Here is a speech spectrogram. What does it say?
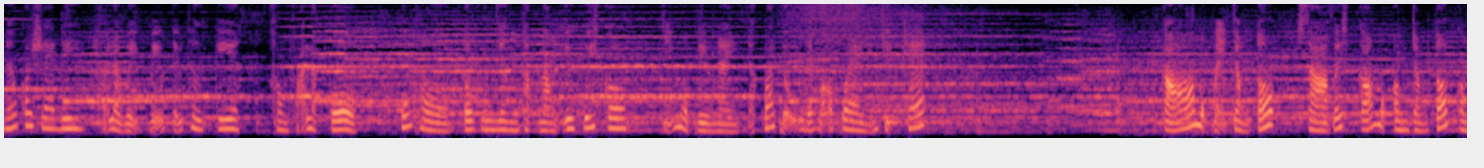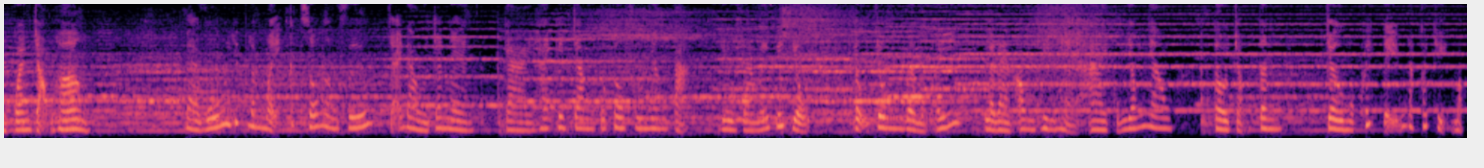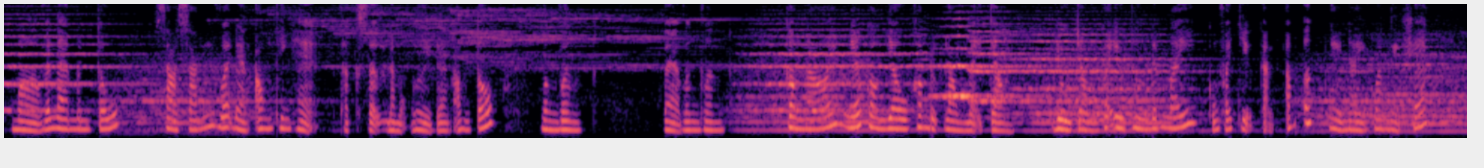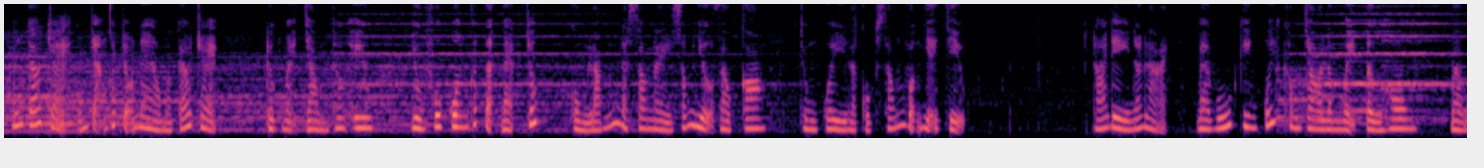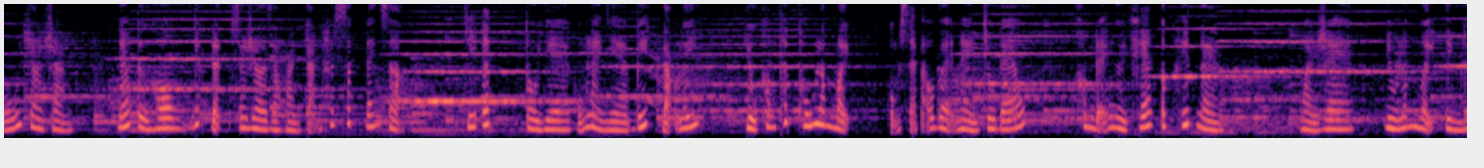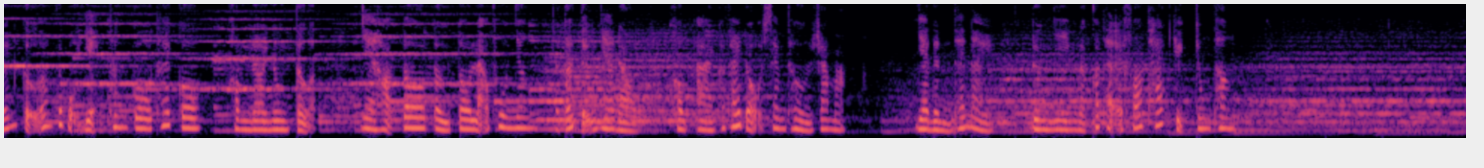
Nếu có ra đi, phải là vị biểu tiểu thư kia, không phải là cô. Huống hồ, Tô Phu Nhân thật lòng yêu quý cô, chỉ một điều này đã quá đủ để bỏ qua những chuyện khác. Có một mẹ chồng tốt so với có một ông chồng tốt còn quan trọng hơn. Bà Vú giúp Lâm Mỹ cất số ngân phiếu, trải đầu cho nàng, cài hai cây châm của Tô Phu Nhân tặng, đưa ra mấy ví dụ. Tự chung về một ý là đàn ông thiên hạ ai cũng giống nhau, tôi trọng tin Trừ một khuyết điểm là có chuyện mập mờ với La Minh Tú. So sánh với đàn ông thiên hạ Thật sự là một người đàn ông tốt. Vân vân. Và vân vân. Con nói nếu con dâu không được lòng mẹ chồng dù chồng có yêu thương đến mấy, Cũng phải chịu cảnh ấm ức ngày này qua ngày khác. Muốn cáo trạng cũng chẳng có chỗ nào mà cáo trạng. Được mẹ chồng thương yêu, Dù phu quân có tệ bạc chút, Cùng lắm là sau này sống dựa vào con, chung quy là cuộc sống vẫn dễ chịu. Nói đi nói lại, Bà Vú kiên quyết không cho Lâm Mị từ hôn. Bà Vú cho rằng nếu từ hôn nhất định sẽ rơi vào hoàn cảnh hết sức đáng sợ Chí ít Tô Gia cũng là nhà biết đạo lý Dù không thích thú Lâm Mị Cũng sẽ bảo vệ nàng chu đáo Không để người khác ức hiếp nàng Ngoài ra, dù Lâm Mị tìm đến cửa với bộ dạng thân cô thế cô, không nơi nương tựa, nhà họ Tô từ Tô lão phu nhân cho tới tiểu nha đầu, không ai có thái độ xem thường ra mặt. Gia đình thế này, đương nhiên là có thể phó thác chuyện chung thân.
